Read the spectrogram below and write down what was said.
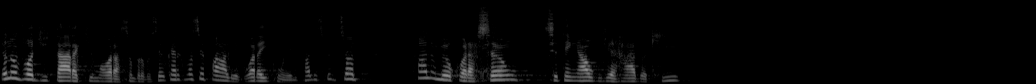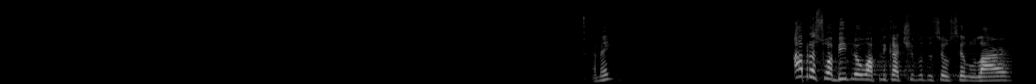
Eu não vou ditar aqui uma oração para você, eu quero que você fale agora aí com ele. Fale, Espírito Santo, fale o meu coração, se tem algo de errado aqui. Amém? Abra sua Bíblia ou o aplicativo do seu celular,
